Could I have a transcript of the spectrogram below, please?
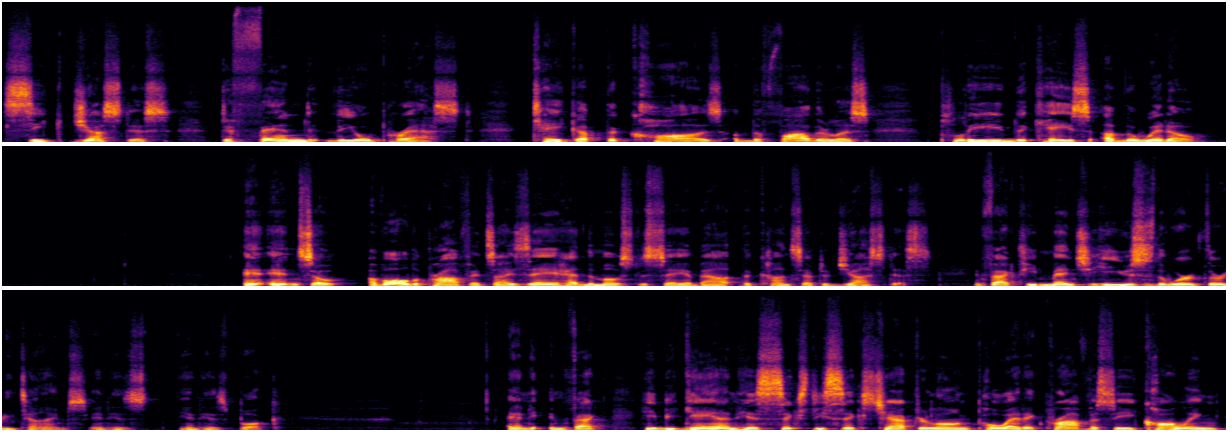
seek justice, defend the oppressed, take up the cause of the fatherless, plead the case of the widow." And, and so, of all the prophets, Isaiah had the most to say about the concept of justice. In fact, he mentioned he uses the word 30 times in his in his book. And in fact, he began his 66 chapter long poetic prophecy calling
